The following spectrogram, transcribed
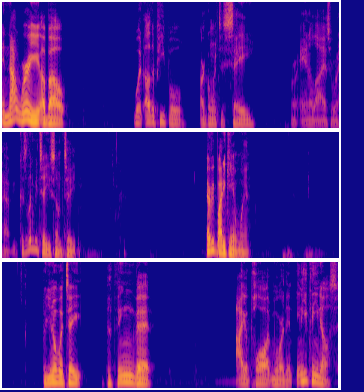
and not worry about what other people are going to say or analyze or what have you. Because let me tell you something, Tate. Everybody can't win. But you know what, Tate? The thing that I applaud more than anything else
